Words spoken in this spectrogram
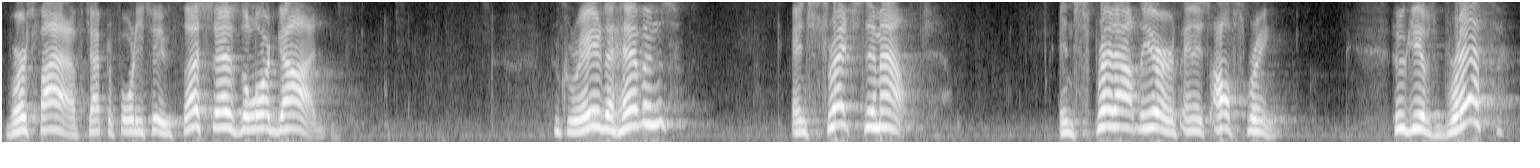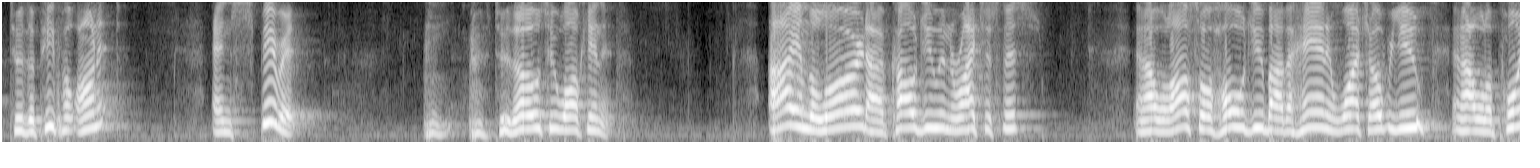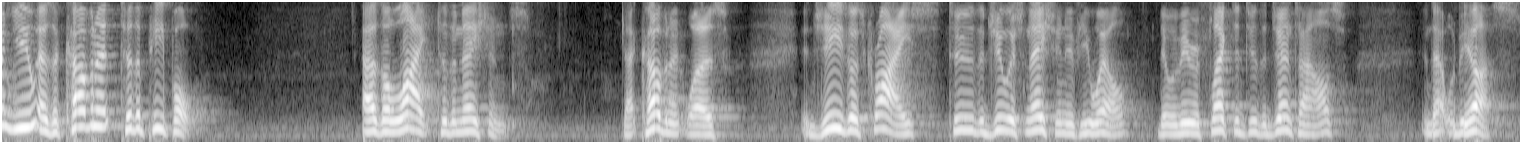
Verse 5, chapter 42. Thus says the Lord God, who created the heavens and stretched them out and spread out the earth and its offspring, who gives breath to the people on it and spirit to those who walk in it. I am the Lord, I have called you in righteousness, and I will also hold you by the hand and watch over you, and I will appoint you as a covenant to the people, as a light to the nations. That covenant was Jesus Christ to the Jewish nation, if you will, that would be reflected to the Gentiles, and that would be us.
